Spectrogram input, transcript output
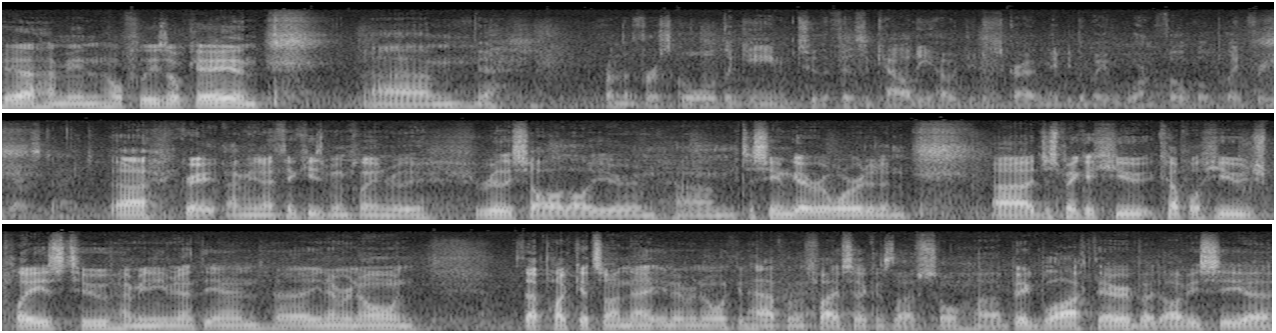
yeah, I mean, hopefully he's okay, and um, yeah, from the first goal of the game to the physicality, how would you describe maybe the way Warren Foegele played for you guys tonight? Uh, great. I mean, I think he's been playing really, really solid all year, and um, to see him get rewarded and uh, just make a couple huge plays too. I mean, even at the end, uh, you never know, and if that puck gets on net, you never know what can happen with five seconds left. So, uh, big block there, but obviously. Uh,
